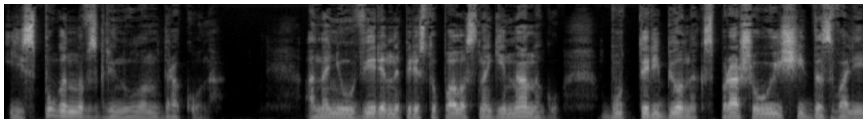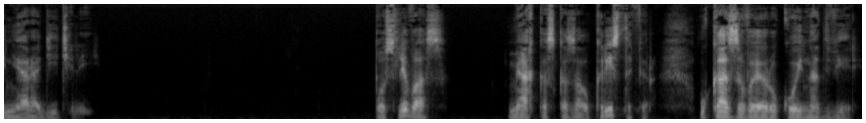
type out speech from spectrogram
и испуганно взглянула на дракона. Она неуверенно переступала с ноги на ногу, будто ребенок, спрашивающий дозволения родителей. «После вас», — мягко сказал Кристофер, указывая рукой на дверь.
